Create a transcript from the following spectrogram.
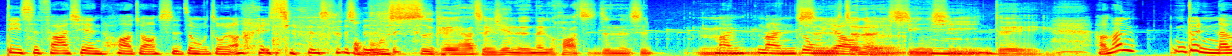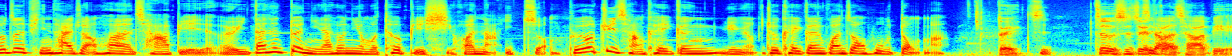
第一次发现化妆是这么重要的一件事。哦，不是四 K，它呈现的那个画质真的是蛮蛮重要，真的很精细。对，好，那对你来说这是平台转换的差别而已。但是对你来说，你有没有特别喜欢哪一种？比如说剧场可以跟演员就可以跟观众互动嘛？对，是这个是最大的差别。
